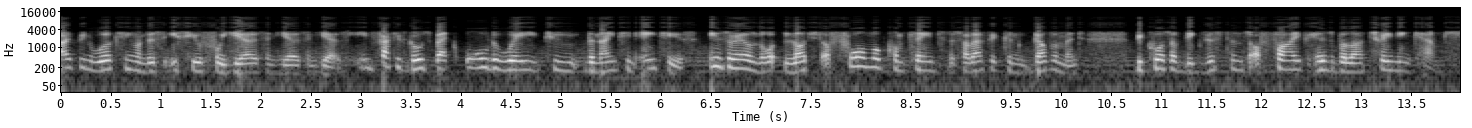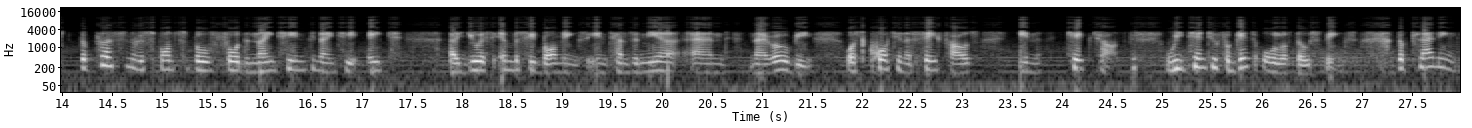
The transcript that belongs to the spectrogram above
I've been working on this issue for years and years and years. In fact, it goes back all the way to the 1980s. Israel lo lodged a formal complaint to the South African government because of the existence of five Hezbollah training camps. The person responsible for the 1998 uh, U.S. embassy bombings in Tanzania and Nairobi was caught in a safe house in Cape Town. We tend to forget all of those things. The planning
